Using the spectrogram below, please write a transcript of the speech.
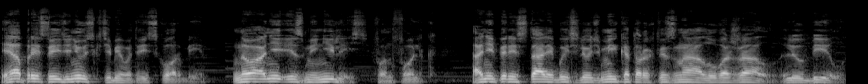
Я присоединюсь к тебе в этой скорби. Но они изменились, фон Фольк. Они перестали быть людьми, которых ты знал, уважал, любил.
